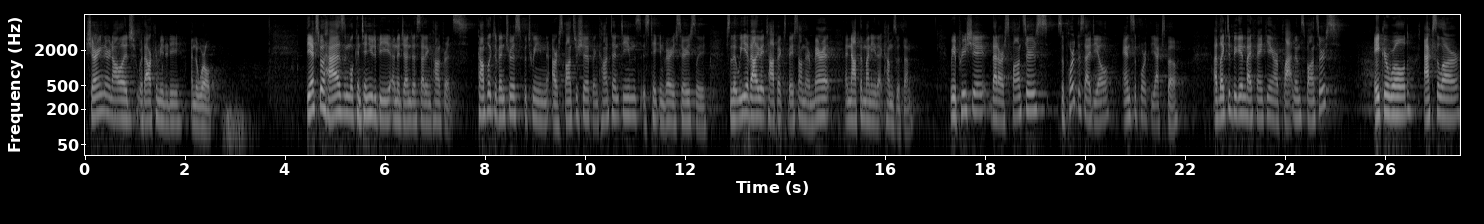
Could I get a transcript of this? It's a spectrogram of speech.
sharing their knowledge with our community and the world. The Expo has and will continue to be an agenda-setting conference. Conflict of interest between our sponsorship and content teams is taken very seriously so that we evaluate topics based on their merit and not the money that comes with them. We appreciate that our sponsors support this ideal and support the Expo. I'd like to begin by thanking our platinum sponsors, World, Axelar,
